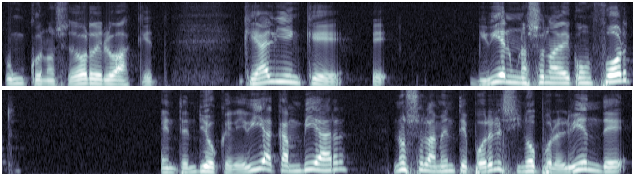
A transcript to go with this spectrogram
un conocedor del básquet, que alguien que eh, vivía en una zona de confort entendió que debía cambiar, no solamente por él, sino por el bien de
